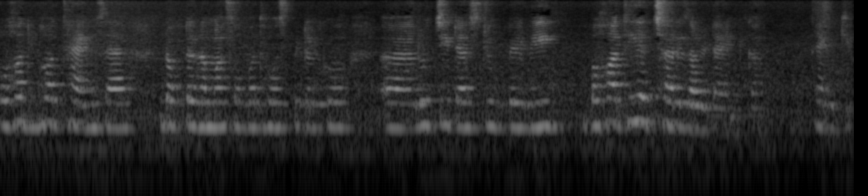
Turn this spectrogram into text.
बहुत बहुत थैंक्स है डॉक्टर रमा सोफत हॉस्पिटल को। रुचि टेस्ट ट्यूब पे भी। बहुत ही अच्छा रिज़ल्ट है इनका। थैंक यू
